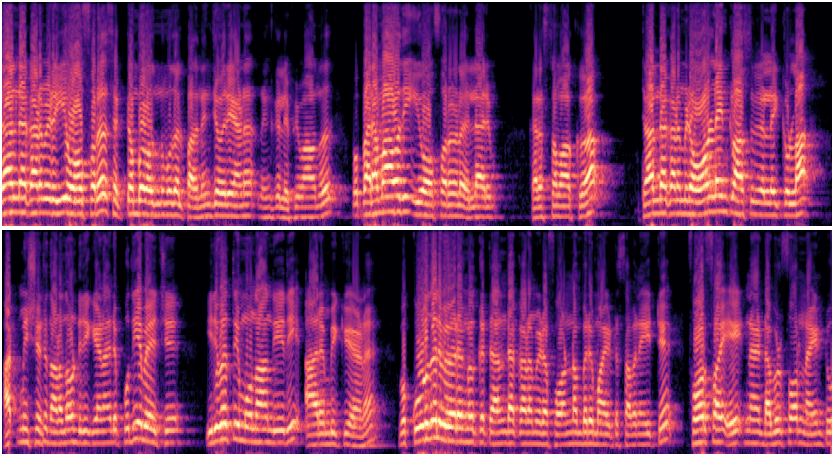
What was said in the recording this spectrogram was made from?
ടാലന്റ് അക്കാഡമിയുടെ ഈ ഓഫർ സെപ്റ്റംബർ ഒന്ന് മുതൽ പതിനഞ്ച് വരെയാണ് നിങ്ങൾക്ക് ലഭ്യമാകുന്നത് അപ്പോൾ പരമാവധി ഈ ഓഫറുകൾ എല്ലാവരും കരസ്ഥമാക്കുക. ടാലന്റ് അക്കാഡമിയുടെ ഓൺലൈൻ ക്ലാസ്സുകളിലേക്കുള്ള അഡ്മിഷൻ നടന്നുകൊണ്ടിരിക്കുകയാണ്. അതിന്റെ പുതിയ ബാച്ച് ഇരുപത്തി മൂന്നാം തീയതി ആരംഭിക്കുകയാണ്. അപ്പോൾ കൂടുതൽ വിവരങ്ങൾക്ക് ടാലന്റ് അക്കാഡമിയുടെ ഫോൺ നമ്പറുമായിട്ട് seven eight four five eight nine double four nine two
